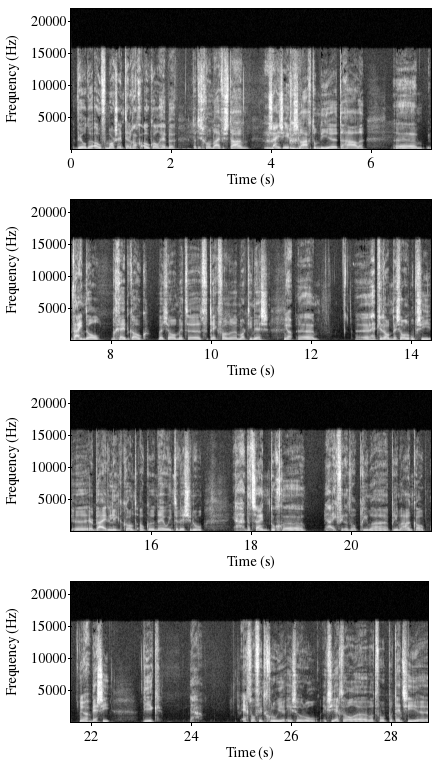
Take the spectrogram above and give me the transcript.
wilde Overmars en Ten Hag ook al hebben. Dat is gewoon blijven staan. Zijn ze in geslaagd om die eh, te halen. Eh, Wijndal begreep ik ook. Weet je wel, met eh, het vertrek van Martinez. Ja. Eh, eh, heb je dan best wel een optie erbij, de linkerkant. Ook een Neo International. Ja, dat zijn toch... ja, ik vind dat wel prima, prima aankoop. Ja. Bessie, die ik ja, echt wel vind groeien in zijn rol. Ik zie echt wel eh, wat voor potentie eh,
